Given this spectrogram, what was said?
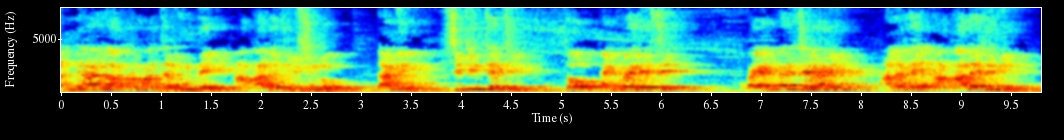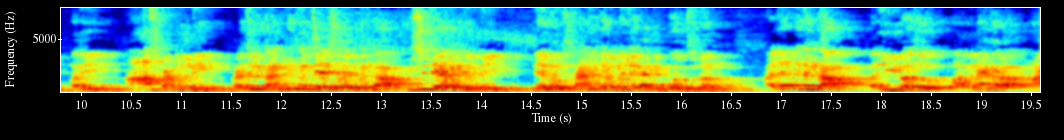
అన్యాయాలు అక్రమాలు జరిగి ఉంటే ఆ కాలేజీ విషయంలో దాన్ని సిట్టింగ్ చర్చితో ఎంక్వైరీ చేసి ఒక ఎంక్వైరీ చేయాలి. అలాగే ఆ కాలేజీని మరి ఆ హాస్పిటల్ని ప్రజలకు అంకితం చేసే విధంగా కృషి చేయాలని చెప్పి నేను స్థానిక ఎమ్మెల్యే గారిని కోరుతున్నాను అదేవిధంగా మరి ఈరోజు మా వినాయక మాట్లాడతారు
